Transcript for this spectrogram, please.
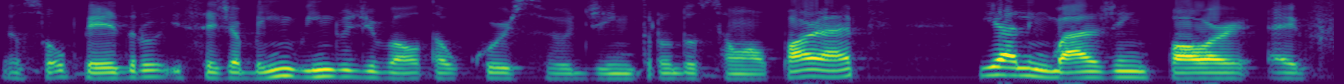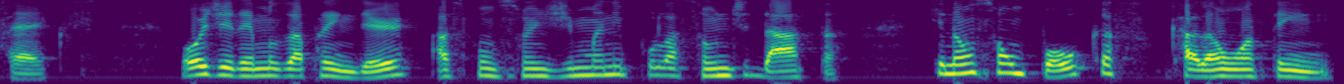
eu sou o Pedro e seja bem-vindo de volta ao curso de Introdução ao Power Apps e à linguagem Power FX. Hoje iremos aprender as funções de manipulação de data, que não são poucas, cada uma tem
